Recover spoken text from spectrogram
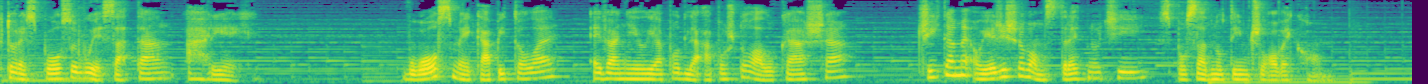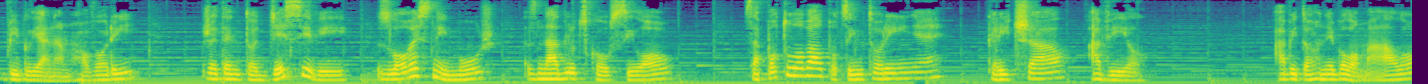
ktoré spôsobuje Satan a hriech. V 8. kapitole Evanília podľa Apoštola Lukáša čítame o Ježišovom stretnutí s posadnutým človekom. Biblia nám hovorí, že tento desivý, zlovesný muž s nadľudskou silou sa potuloval po cintoríne, kričal a vil. Aby toho nebolo málo,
